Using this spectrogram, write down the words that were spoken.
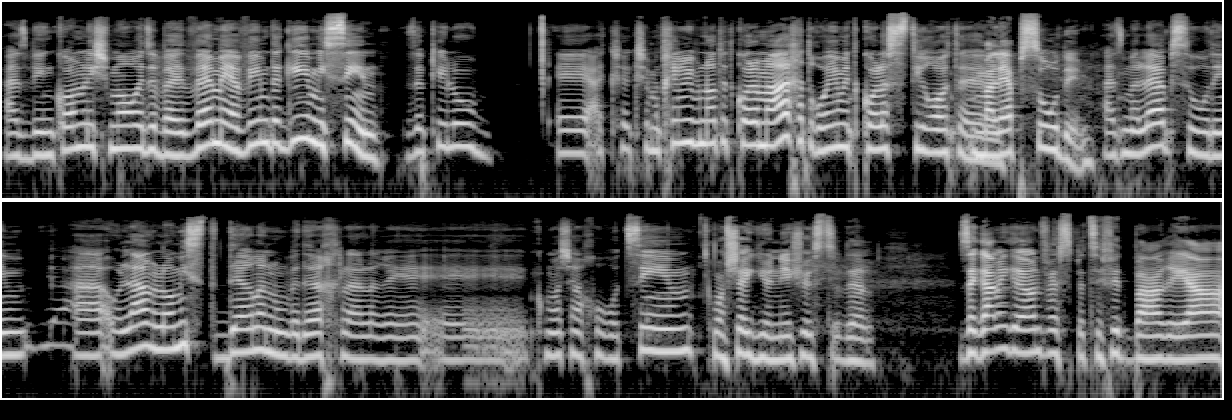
אז במקום לשמור את זה, ומייבאים דגים מסין. זה כאילו כשמתחילים לבנות את כל המערכת, רואים את כל הסתירות האלה. מלא אבסורדים. אז מלא אבסורדים. העולם לא מסתדר לנו בדרך כלל, הרי אה, כמו שאנחנו רוצים. כמו שהגיוני שהוא יסתדר. זה גם היגיון וספציפית בראייה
